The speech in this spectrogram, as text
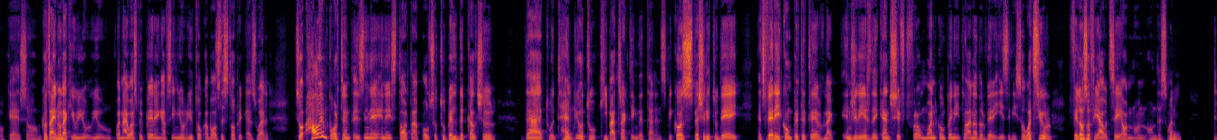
okay? So because i know like you you you when i was preparing i've seen you you talk about this topic as well. So how important is in a in a startup also to build the culture that would help you to keep attracting the talents? Because especially today it's very competitive like engineers they can shift from one company to another very easily. So what's your philosophy i would say on on on this one mm-hmm.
